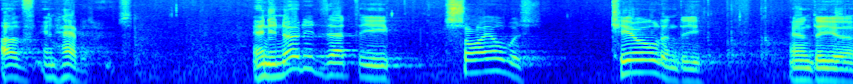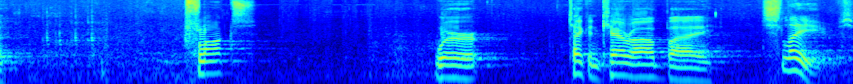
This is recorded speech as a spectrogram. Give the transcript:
of inhabitants. And he noted that the soil was tilled and the, and the uh, flocks were taken care of by slaves.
